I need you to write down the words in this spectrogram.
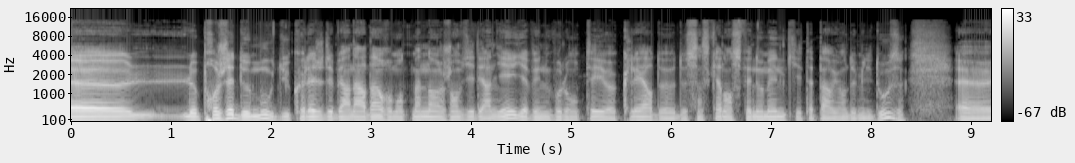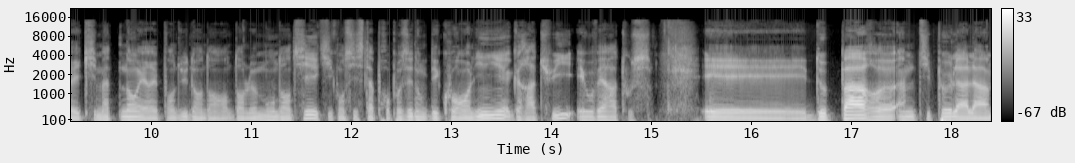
euh, le projet de MOOC du Collège des Bernardins remonte maintenant à janvier dernier. Il y avait une volonté euh, claire de, s'inscrire dans ce phénomène qui est apparu en 2012 euh, et qui maintenant est répandu dans le monde entier et qui consiste à proposer donc des cours en ligne gratuits et ouverts à tous. Et de par euh, un petit peu la, la,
